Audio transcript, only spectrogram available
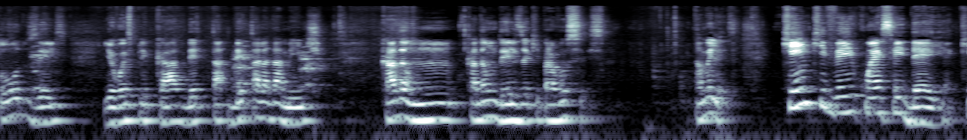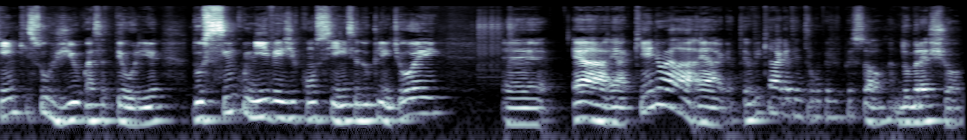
todos eles e eu vou explicar deta detalhadamente cada um, cada um deles aqui para vocês. Então, beleza. Quem que veio com essa ideia? Quem que surgiu com essa teoria dos cinco níveis de consciência do cliente? Oi, é, é a, é a Kenny ou é a, é a Agatha? Eu vi que a Agatha entrou com o perfil pessoal, do brechó.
